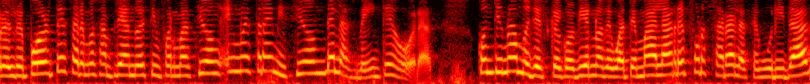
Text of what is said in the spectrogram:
Por el reporte estaremos ampliando esta información en nuestra emisión de las 20 horas. Continuamos y es que el gobierno de Guatemala reforzará la seguridad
